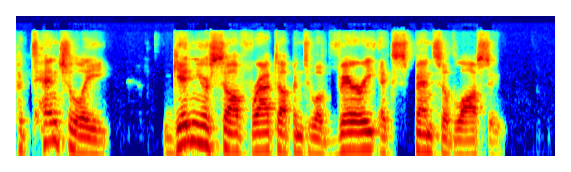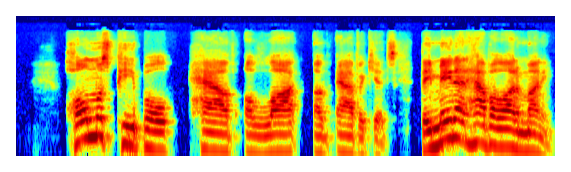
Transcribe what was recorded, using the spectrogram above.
potentially getting yourself wrapped up into a very expensive lawsuit. Homeless people have a lot of advocates. They may not have a lot of money,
